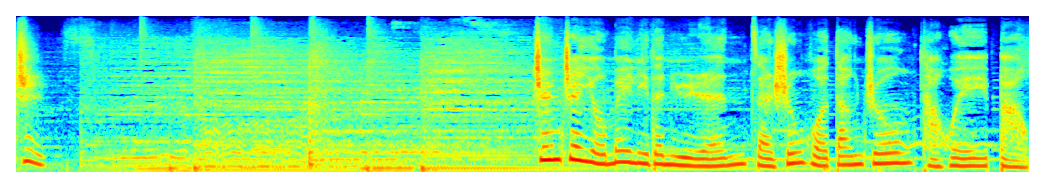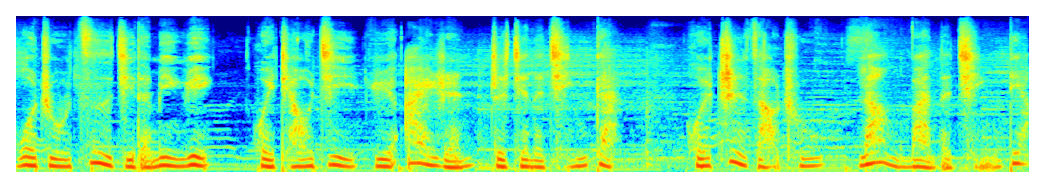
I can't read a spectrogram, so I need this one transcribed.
致。真正有魅力的女人，在生活当中，她会把握住自己的命运，会调剂与爱人之间的情感，会制造出浪漫的情调。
